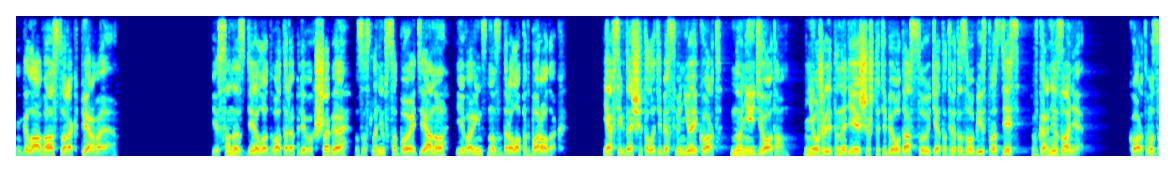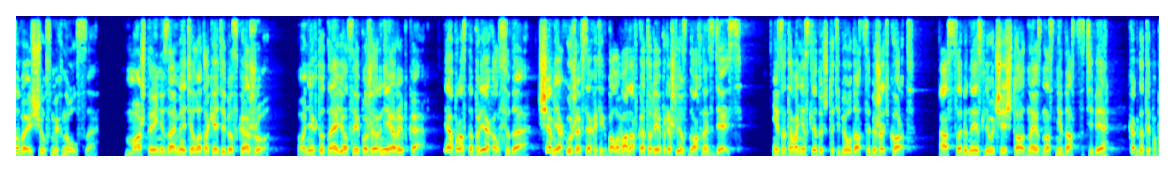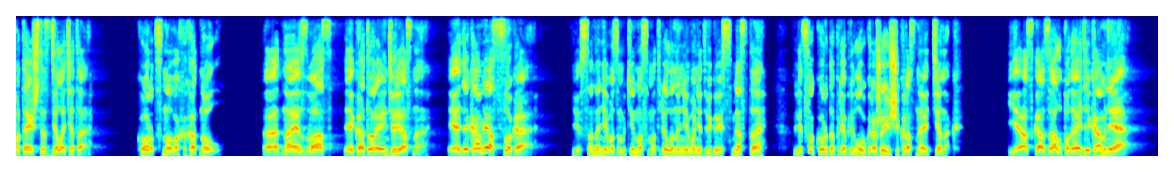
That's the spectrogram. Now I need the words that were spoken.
Глава 41. Исана сделала два торопливых шага, заслонив с собой Диану, и воинственно задрала подбородок. «Я всегда считала тебя свиньей, Корт, но не идиотом. Неужели ты надеешься, что тебе удастся уйти от ответа за убийство здесь, в гарнизоне?» Корт вызывающе усмехнулся. «Может, ты и не заметила, так я тебе скажу. У них тут найдется и пожирнее рыбка. Я просто приехал сюда. Чем я хуже всех этих болванов, которые пришли сдохнуть здесь?» Из этого не следует, что тебе удастся бежать, Корт. Особенно если учесть, что одна из нас не дастся тебе, когда ты попытаешься сделать это». Корт снова хохотнул. «Одна из вас, и которая интересна. Иди ко мне, сука!» Исана невозмутимо смотрела на него, не двигаясь с места. Лицо Корда приобрело угрожающий красный оттенок. «Я сказал, подойди ко мне!»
